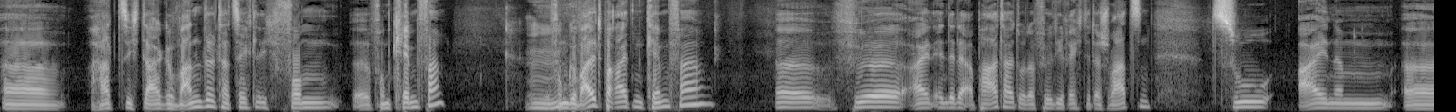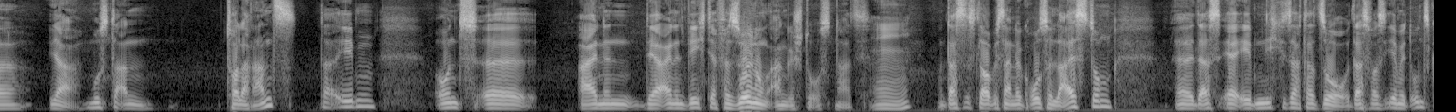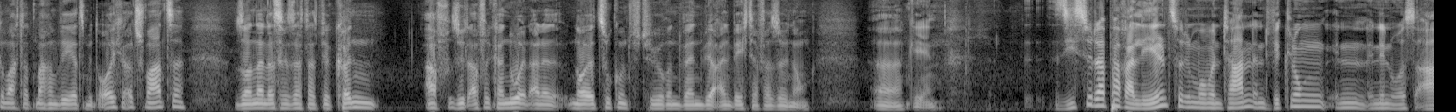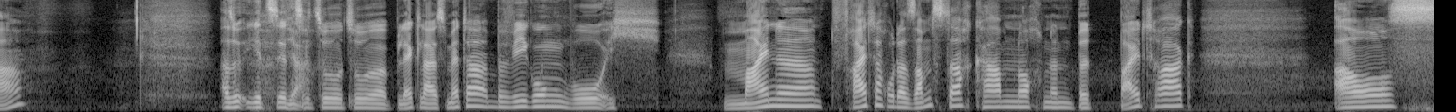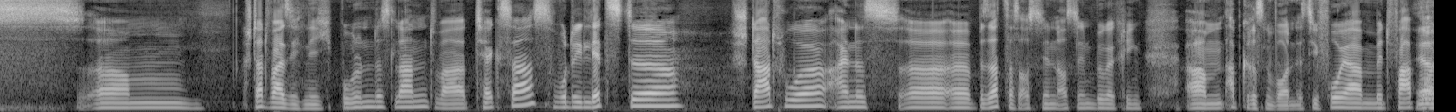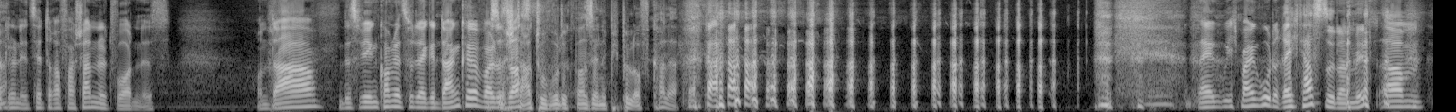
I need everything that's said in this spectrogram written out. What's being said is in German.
Äh, hat sich da gewandelt tatsächlich vom, äh, vom Kämpfer, vom gewaltbereiten Kämpfer äh, für ein Ende der Apartheid oder für die Rechte der Schwarzen zu einem äh, ja, Muster an Toleranz da eben und äh, einen, der einen Weg der Versöhnung angestoßen hat. Mhm. Und das ist, glaube ich, seine große Leistung, äh, dass er eben nicht gesagt hat, so, das, was ihr mit uns gemacht habt, machen wir jetzt mit euch als Schwarze, sondern dass er gesagt hat, wir können Af Südafrika nur in eine neue Zukunft führen, wenn wir einen Weg der Versöhnung äh, gehen. Siehst du da Parallelen zu den momentanen Entwicklungen in, in den USA? Also jetzt, jetzt Ja. zu, zur Black Lives Matter Bewegung, wo ich meine, Freitag oder Samstag kam noch ein Be Beitrag aus ähm, Stadt weiß ich nicht, Bundesland war Texas, wo die letzte Statue eines äh, äh, Besatzers aus den, aus den Bürgerkriegen ähm, abgerissen worden ist, die vorher mit Farbbeuteln etc. verschandelt worden ist. Und da, deswegen kommt jetzt so der Gedanke, weil Aus du sagst, Statue wurde quasi eine People of Color. Na, ich meine, gut, recht hast du damit. ähm,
